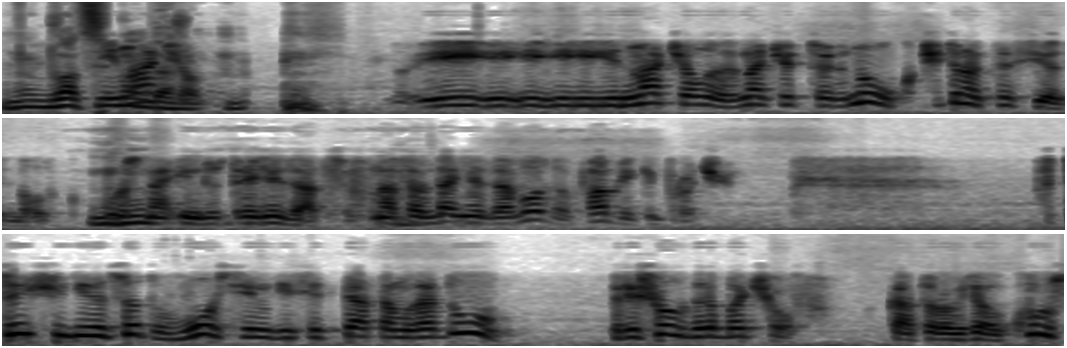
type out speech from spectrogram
Ну, 27 даже. И, и, и начал, значит, ну, 14 съезд был, курс угу. на индустриализацию, на создание заводов, фабрик и прочее. В 1985 году пришел Горбачев, который взял курс,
